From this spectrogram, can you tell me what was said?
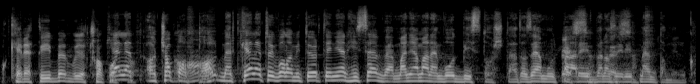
A keretében, vagy a csapattal? Kellett a csapattal, Aha. mert kellett, hogy valami történjen, hiszen Vembanyáma nem volt biztos. Tehát az elmúlt persze, pár évben persze. azért itt ment a munka.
